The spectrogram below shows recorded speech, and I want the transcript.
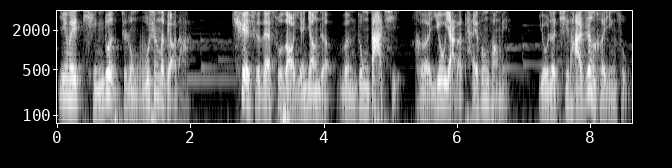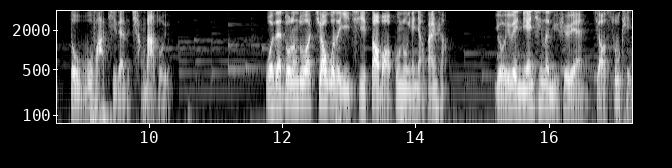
因为停顿这种无声的表达，确实在塑造演讲者稳重大气和优雅的台风方面，有着其他任何因素都无法替代的强大作用。我在多伦多教过的一期道宝公众演讲班上，有一位年轻的女学员叫苏 K，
